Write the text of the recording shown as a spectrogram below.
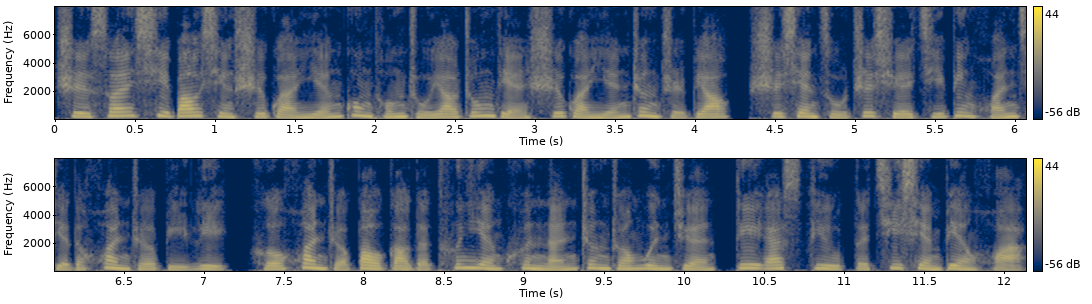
是酸细胞性食管炎共同主要终点食管炎症指标，实现组织学疾病缓解的患者比例和患者报告的吞咽困难症状问卷 DSQ 的基线变化。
